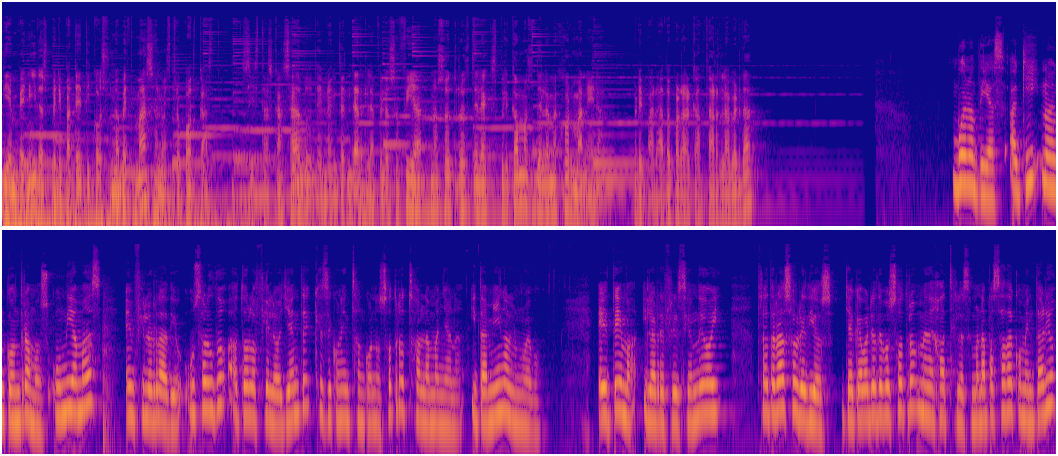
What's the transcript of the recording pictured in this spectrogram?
Bienvenidos peripatéticos una vez más a nuestro podcast. Si estás cansado de no entender la filosofía, nosotros te la explicamos de la mejor manera. ¿Preparado para alcanzar la verdad? Buenos días, aquí nos encontramos un día más en Filoradio. Un saludo a todos los fieles oyentes que se conectan con nosotros todas las mañanas y también a los nuevos. El tema y la reflexión de hoy tratará sobre Dios, ya que varios de vosotros me dejasteis la semana pasada comentarios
